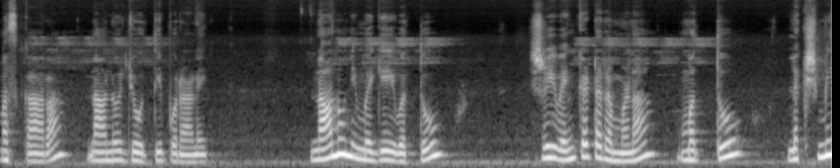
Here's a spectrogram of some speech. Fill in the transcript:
ನಮಸ್ಕಾರ, ನಾನು ಜ್ಯೋತಿ ಪುರಾಣಿಕ್ ನಾನು ನಿಮಗೆ ಇವತ್ತು ಶ್ರೀ ವೆಂಕಟರಮಣ ಮತ್ತು ಲಕ್ಷ್ಮೀ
